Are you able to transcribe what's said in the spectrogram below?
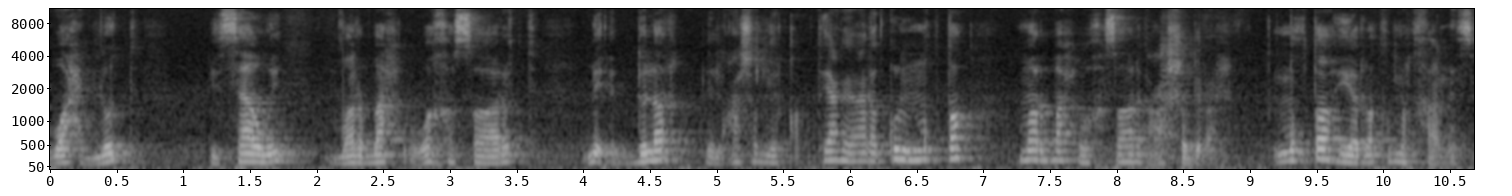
واحد لوت بيساوي مربح وخسارة مئة دولار للعشر نقاط. يعني على كل نقطة مربح وخسارة عشرة دولار. النقطة هي الرقم الخامس.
